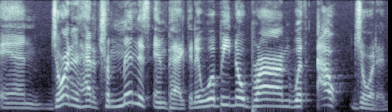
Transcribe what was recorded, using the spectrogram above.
And Jordan had a tremendous impact, and there would be no Bron without Jordan.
